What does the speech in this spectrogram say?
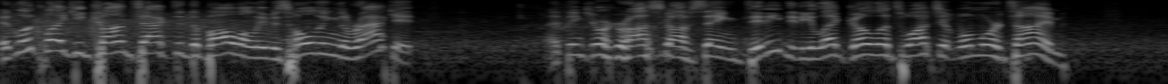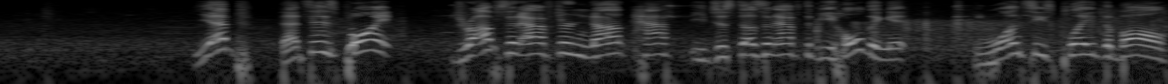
It looked like he contacted the ball while he was holding the racket. I think Jorg Rosskopf saying, did he? Did he let go? Let's watch it one more time. Yep, that's his point. Drops it after not half, he just doesn't have to be holding it once he's played the ball.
